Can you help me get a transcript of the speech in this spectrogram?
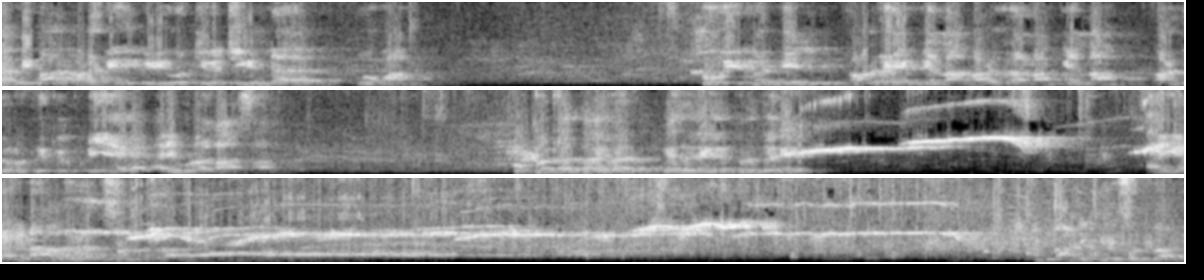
தம்பிமார் படம் மீது விழிவோக்கி வெற்றிகின்ற பூமா. பூமி பந்தில் அவர்கள் எங்கெல்லாம் வாழ்கிறாரோ அங்கெல்லாம் வாழ்ந்து கொண்டிருக்கக்கூடிய அறிவுலக ஆசான். ஒப்பந்த தலைவர் பேரறிஞர் பிறந்தரே அறிஞர் அண்ணா அவர்கள் சொன்னதால் அண்ணா அடிக்கடி சொல்வார்.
